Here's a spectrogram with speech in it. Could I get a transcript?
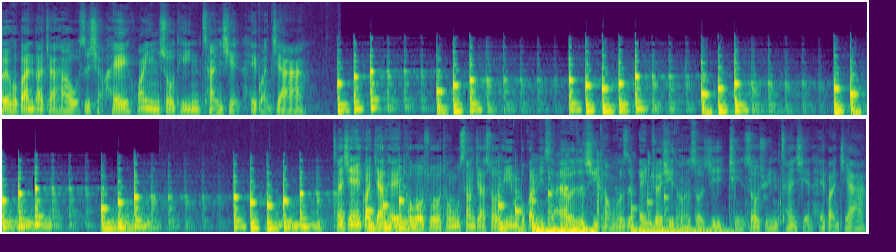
各位伙伴，大家好，我是小黑，欢迎收听产险黑管家。产险黑管家可以透过所有通路商家收听，不管你是 iOS 系统或是 Android 系统的手机，请搜寻产险黑管家。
